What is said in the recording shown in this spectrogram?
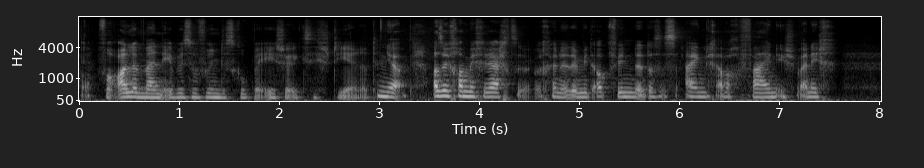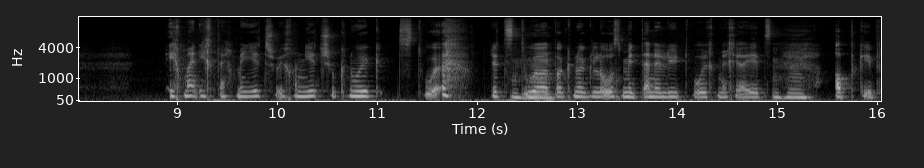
haben. Vor allem, wenn eben so Freundesgruppen eh schon existieren. Ja, also ich kann mich recht können damit abfinden, dass es eigentlich einfach fein ist, wenn ich. Ich meine, ich denke mir jetzt schon, ich habe jetzt schon genug zu tun. Nicht zu tun, Mhm. aber genug los mit den Leuten, wo ich mich ja jetzt Mhm. abgebe.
